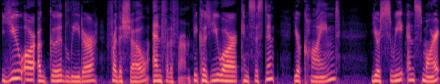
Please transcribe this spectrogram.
you are a good leader for the show and for the firm because you are consistent, you're kind, you're sweet and smart.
